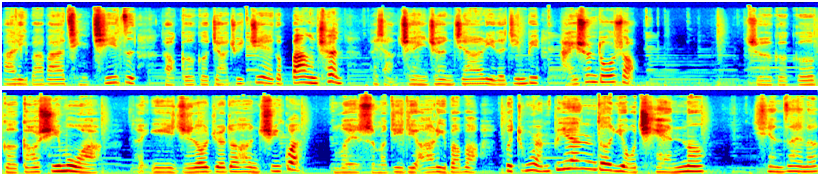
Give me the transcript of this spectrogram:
阿里巴巴请妻子到哥哥家去借个磅秤，他想称一称家里的金币还剩多少。这个哥哥高西木啊。他一直都觉得很奇怪，为什么弟弟阿里巴巴会突然变得有钱呢？现在呢，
